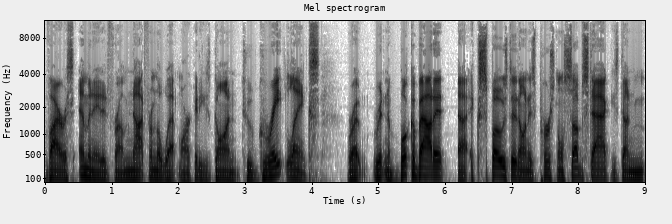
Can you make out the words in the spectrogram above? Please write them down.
virus emanated from, not from the wet market. He's gone to great lengths, wrote, written a book about it, uh, exposed it on his personal Substack. He's done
